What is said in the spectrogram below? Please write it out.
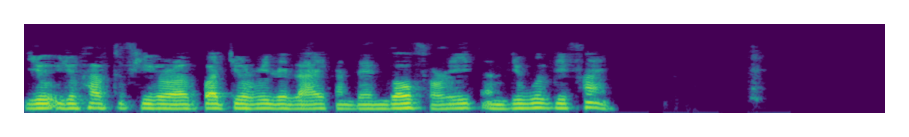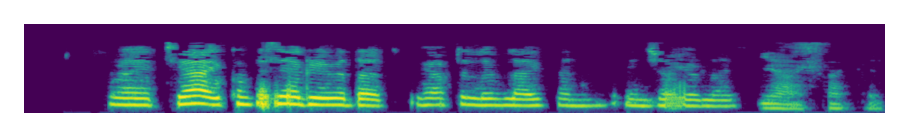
you, you have to figure out what you really like and then go for it and you will be fine. Right. Yeah, I completely agree with that. You have to live life and enjoy your life. Yeah, exactly.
